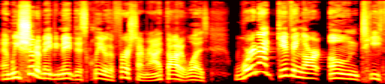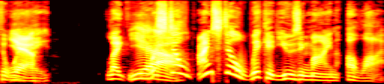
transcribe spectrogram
and we should have maybe made this clear the first time, and I thought it was, we're not giving our own teeth away. Yeah. Like, Yeah. we're still, I'm still wicked using mine a lot.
